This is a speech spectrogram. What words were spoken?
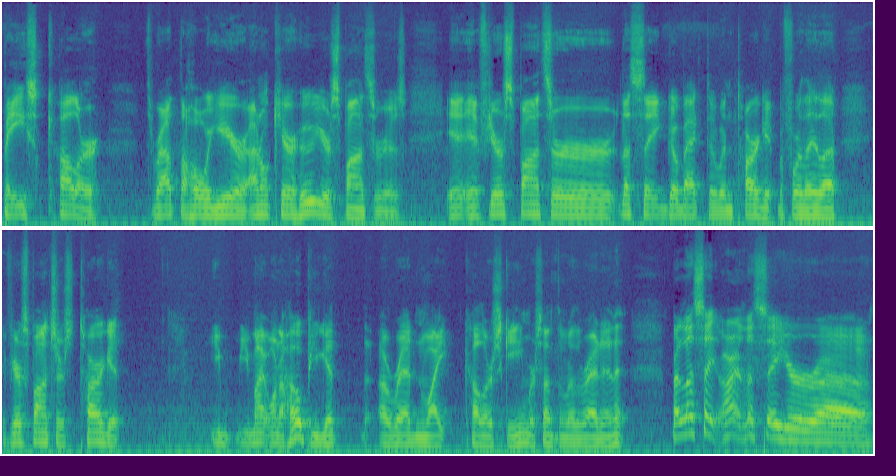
base color throughout the whole year. I don't care who your sponsor is. I- If your sponsor, let's say, go back to when Target before they left, if your sponsor's Target, you you might want to hope you get a red and white color scheme or something with red in it. But let's say, all right, let's say you're uh,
